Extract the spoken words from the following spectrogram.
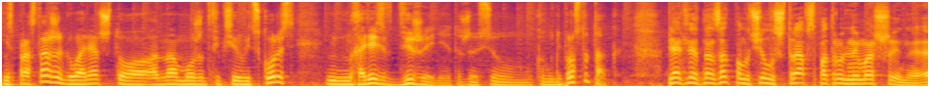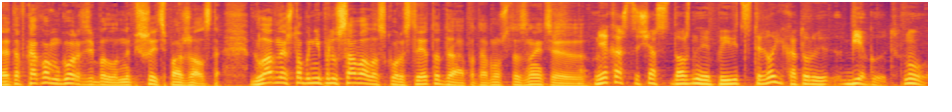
Неспроста же говорят, что она может фиксировать скорость, находясь в движении. Это же все как бы не просто так. Пять лет назад получил штраф с патрульной машины. Это в каком городе было? Напишите, пожалуйста. Главное, чтобы не плюсовала скорость. И это да, потому что, знаете, Мне кажется, сейчас должны появиться треноги, которые бегают. Ну,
